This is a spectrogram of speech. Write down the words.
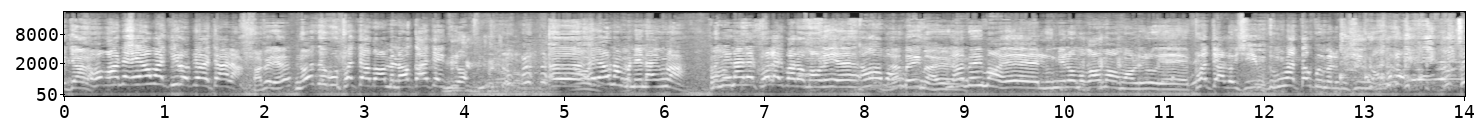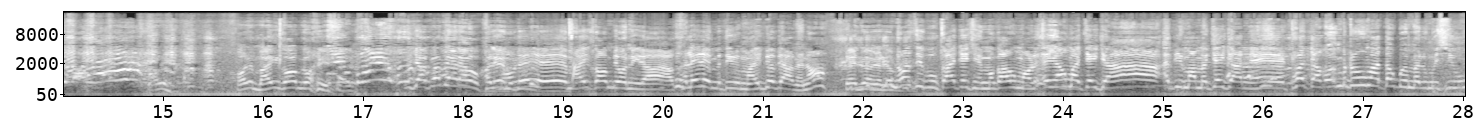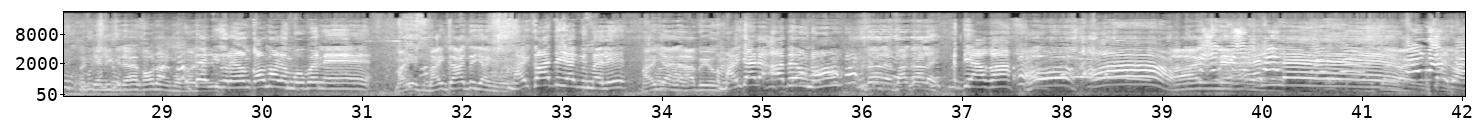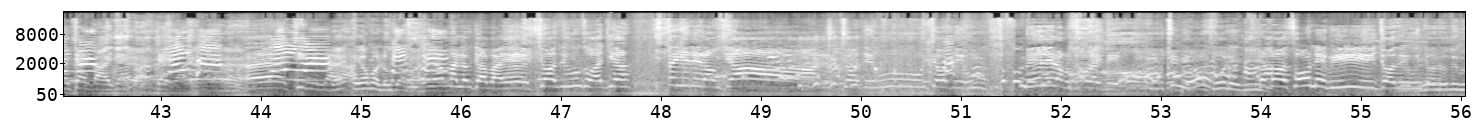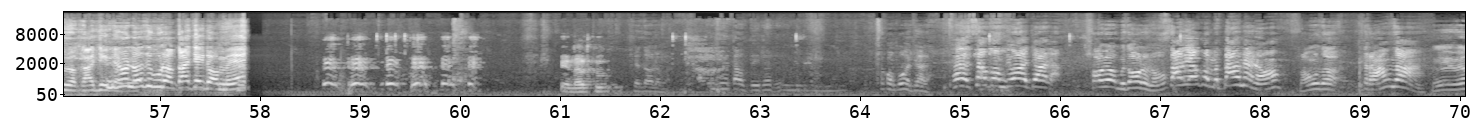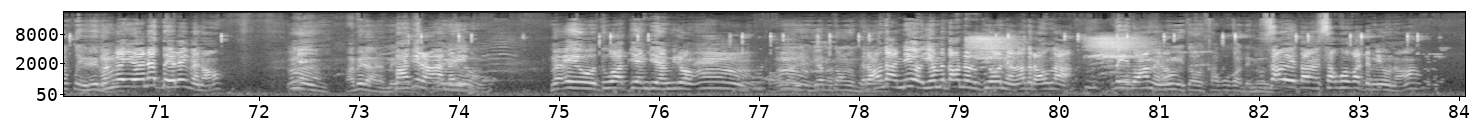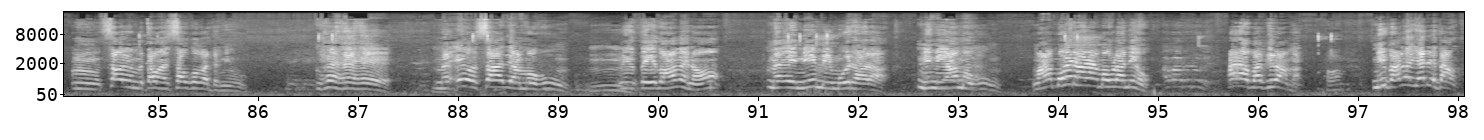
တော့ကြားလားဟောကနေအယောင်မကြီးလို့ပြောကြလားဘာဖြစ်လဲနို့သူဘူးထွက်ကြသွားမယ်နော်ကားကြိတ်ပြီးတော့ထွက်ကြပါအဲအယောင်တော့မနေနိုင်ဘူးလားမနေနိုင်လဲထွက်လိုက်ပါတော့မောင်လေးရဲ့ဟောလမ်းမိတ်မှာဟဲ့လမ်းမိတ်မှာရဲ့လူမျိုးလုံးမကောင်းပါဘူးမောင်လေးတို့ရဲ့ထွက်ကြလို့ရှိရင်ဘူးမှတောက်ပေးမယ်လို့မရှိဘူးနော်ဟောလေမိုင်းကောင်းပြောနေတယ်ကြပြော ပြတော့ခလေးမောင်လေးရေမိုင်းကောင်းပြောနေတာခလေးတွေမသိဘူးမိုင်းပြောပြမယ်နော်ကဲပြောပြလို့နို့သူဘူးကားကြိတ်ချင်မကောင်းဘူးမောင်လေးအယောင်မကြိတ်ကြအပြင်မှာမကြိတ်ကြနဲ့ထွက်ကြကိုမတူမှတောက်ပေးမယ်လို့မရှိဘူးတယ်လီဂရမ်ကောင်းတာလည်းမဟုတ်တယ်လီဂရမ်ကောင်းတာလည်းမဟုတ်ပဲနဲ့မိုင်းမိုင်းကားတရိုက်နေမိုက်ကားတရိုက်ပြီမယ်လေမိုင်းကြလည်းအပေးဦးမိုက်ကြလည်းအားပေးအောင်နော်ဒါလည်းဘာကားလဲအပြာကားဟောအော်အိုင်းလေအဲ့လေကြိုက်ပါကြိုက်ပါကြိုက်ပါကြိုက်ပါအဲ ကြည့်နေတာအဲအယောမလုံးကြပါဘယ်ရမလောက်ကြပါရဲ့ကြော်စီဦးဆိုအကျန်းတရည်တွေတော့ကြာကြော်စီဦးကြော်စီဦးမေးလေးတော့ထောက်လိုက်သေးအော်ချစ်ရောတော်တော်ဆိုးနေပြီကြော်စီဦးတို့ကြော်စီတို့ပြီးတော့ကားကြိတ်ဦးတယ်ကျွန်တော်တို့စီဘူးတော့ကားကြိတ်တော့မယ်ကဲနောက်တစ်ခုချက်တော့လည်းတောက်သေးတယ်ချက်ကောပေါ်ကြလားဟဲ့စောက်ကောင်ပြောရကြလား6ရောက်မတော့လည်းနော်စောက်ရောက်ကမတောင်းနဲ့နော်ဘောင်းသားတရောင်းသားငယ်ရောက်သေးလေးငငယ်ရွယ်နဲ့သေးလိုက်မယ်နော် อืม ဘာဖြစ်လာလဲ ဘာဖြစ်တာအမေကိုမအေးကို तू ကပြန်ပြန်ပြီးတော့อืม ဘောင်းသားလည်းရက်မတော့လည်း တရောင်းသားနေကိုရမတောင်းနဲ့လို့ပြောနေနော်တရောင်းသားသေသွားမယ် နော် နော် တော့ဆောက်ခွက်ကတည်းက စောက်ရတောင်းစောက်ခွက်ကတစ်မျိုးနော်อืมစောက်ရမတောင်းစောက်ခွက်ကတစ်မျိုးဟဲ့ဟဲ့ဟဲ့မအေးကိုစားကြမဟုတ်ဘူးနင်သေသွားမယ်နော်မအေးနေမေမွေးထားတာနင်မရမဟုတ်ဘူးငါမွေးထားတာမဟုတ်လားနင်ကိုအဲ့ဒါဘာဖြစ်ရမှာ ဟာ နင်ဘာလို့ရက်တဲ့တောင်း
